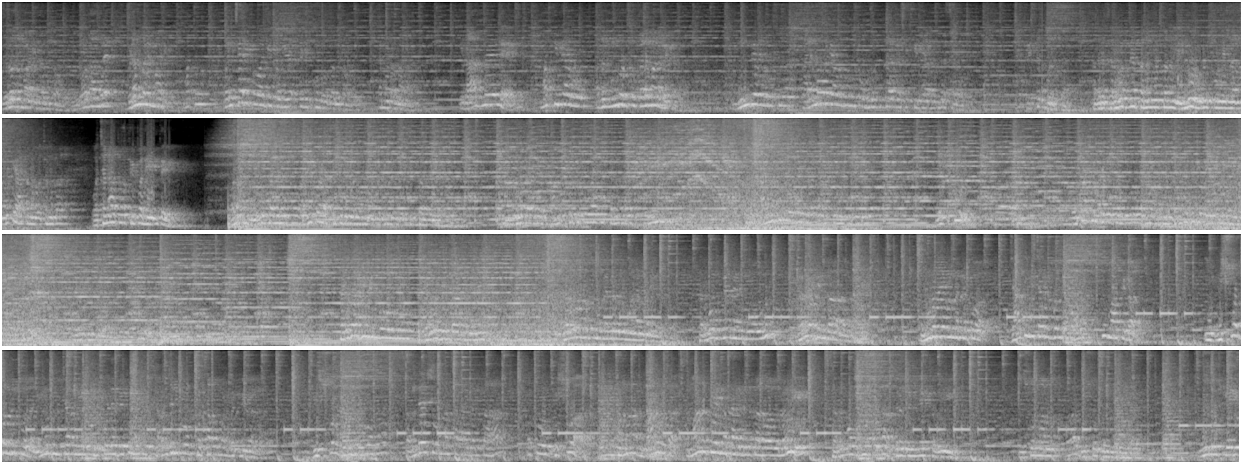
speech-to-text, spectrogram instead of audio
ವಿರೋಧ ಮಾಡಿದಂಥವರು. ವಿರೋಧ ಅಂದರೆ ವಿಡಂಬನೆ ಮಾಡಿ ಮತ್ತು ವೈಚಾರಿಕವಾಗಿ ತೆಗೆ- ತೆಗೆದುಕೊಂಡು ಹೋದಂಥವರು ಕನ್ನಡ ನಾಡು. ಇದಾದ್ಮೇಲೆ ಮತ್ತಿನ್ಯಾರು ಅದನ್ನು ಮುಂದುವರಿಸುವ ತಲೆಮಾರು ಮುಂದೆ ಬರೆಸುವ ತಲೆಮಾರು ಯಾವುದು ಅಂತ ಹುಡುಕಿದಾಗ ಸಿಕ್ಕಿದೆಯಾ ಅಂದರೆ ಸರ್ವಜ್ಞ ಕೃಷ್ಣಗೊಳಿಸ್ತಾರೆ ಆದರೆ ಸರ್ವಜ್ಞ ತನ್ನನ್ನು ತಾನು ಎಲ್ಲೂ ಉಳಿಸಿಕೊಂಡಿಲ್ಲ ಅನ್ನೋದಕ್ಕೆ ಆತನ ವಚನದ ವಚನ ಅಥವಾ ತ್ರಿಪದಿ ಅಂತ ಇದೆ ಗರ್ವದಿಂದ ಸಮುದಾಯವನ್ನು ಕಟ್ಟುವ, ಜಾತಿ ವಿಚಾರಕ್ಕೆ ಬಂದ ಬಹಳಷ್ಟು ಮಾತಿದ್ದಾರೆ ಈ ವಿಶ್ವ ಬಂಧುತ್ವದ ಇನ್ನೊಂದು ವಿಚಾರ ನೀವು ತಿಳ್ಕೊಳ್ಳೇಬೇಕು ಮತ್ತು ಸಾರ್ವಜನಿಕವಾಗಿ ಪ್ರಸಾರ ಮಾಡಬೇಕು ನೀವೆಲ್ಲ. ವಿಶ್ವ ಬಂಧುತ್ವದ ಸಂದೇಶವನ್ನು ಸಾರಿದಂತಹ ಮತ್ತು ವಿಶ್ವ ಸಮಾನ ಮಾನವದ ಸಮಾನತೆಯನ್ನು ಸಾರಿದಂತಹವರಲ್ಲಿ ಸರ್ವಜ್ಞತ್ವದ ಅಗ್ರಗಣ್ಯ ಕವಿ. ವಿಶ್ವಮಾನವ ಬಂಧುತ್ವ ಮೂರು ಕೇರಿ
